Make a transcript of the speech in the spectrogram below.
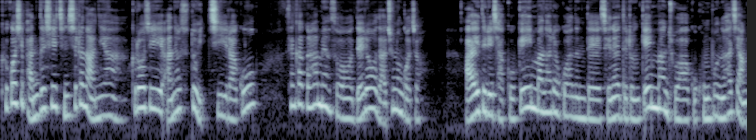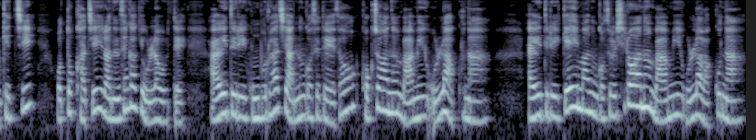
그것이 반드시 진실은 아니야. 그러지 않을 수도 있지. 라고 생각을 하면서 내려놔주는 거죠. 아이들이 자꾸 게임만 하려고 하는데 쟤네들은 게임만 좋아하고 공부는 하지 않겠지? 어떡하지? 라는 생각이 올라올 때 아이들이 공부를 하지 않는 것에 대해서 걱정하는 마음이 올라왔구나. 아이들이 게임하는 것을 싫어하는 마음이 올라왔구나.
